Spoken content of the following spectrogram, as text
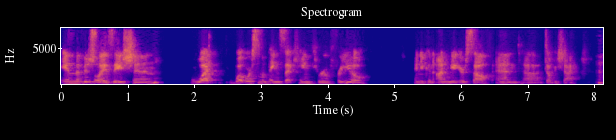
in the visualization, what what were some of things that came through for you? And you can unmute yourself and uh, don't be shy.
